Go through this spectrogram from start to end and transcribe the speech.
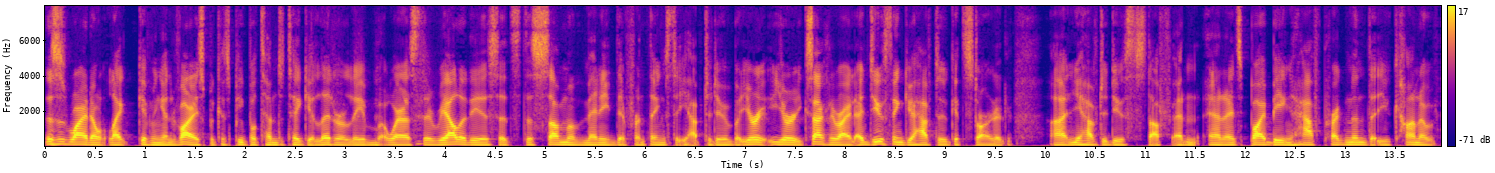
this is why I don't like giving advice because people tend to take it literally. Whereas the reality is, it's the sum of many different things that you have to do. But you're you're exactly right. I do think you have to get started, uh, and you have to do stuff. And and it's by being half pregnant that you kind of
